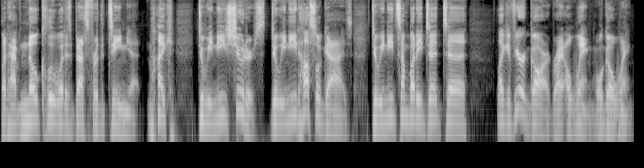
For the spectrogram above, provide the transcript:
But have no clue what is best for the team yet. Like, do we need shooters? Do we need hustle guys? Do we need somebody to to like if you're a guard, right? A wing. We'll go wing.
